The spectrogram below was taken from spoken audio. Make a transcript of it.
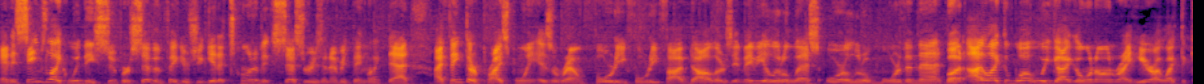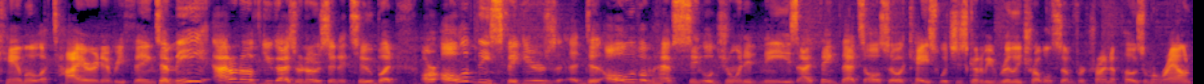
and it seems like with these Super 7 figures, you get a ton of accessories and everything like that. I think their price point is around $40, $45. It may be a little less or a little more than that, but I like what we got going on right here. I like the camo attire and everything. To me, I don't know if you guys are noticing it too, but are all of these figures, uh, did all of them have single jointed knees? I think that's also a case which is going to be really troublesome for trying to pose them around.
